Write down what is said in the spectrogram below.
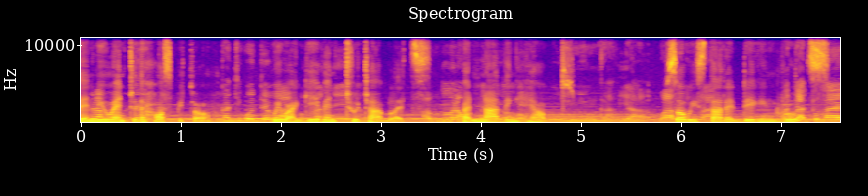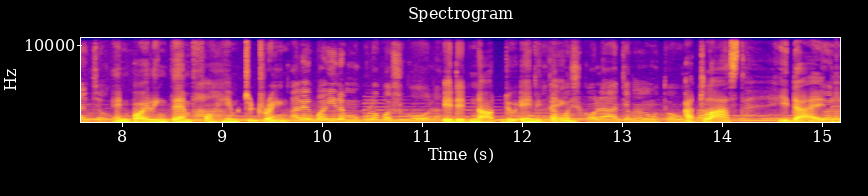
Then we went to the hospital. We were given two tablets, but nothing helped. So we started digging roots and boiling them for him to drink. He did not do anything. At last, he died.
